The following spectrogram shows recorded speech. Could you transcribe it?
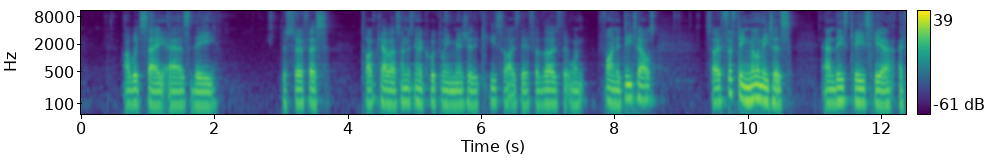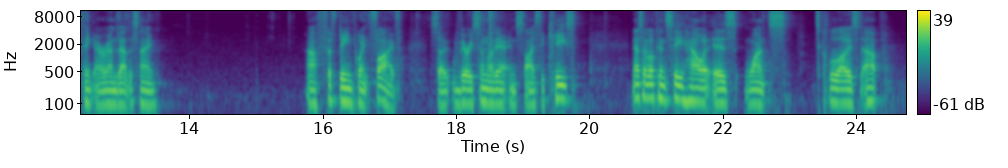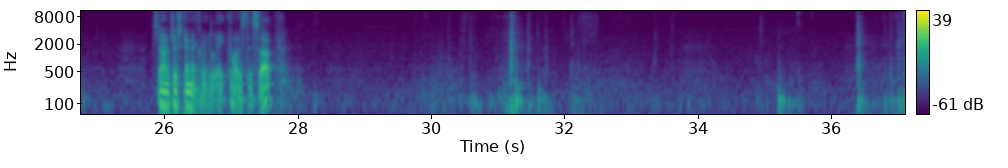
I would say, as the, the Surface type cover. So I'm just going to quickly measure the key size there for those that want finer details. So 15 millimeters, and these keys here, I think, are around about the same. Uh, 15.5. So very similar there in size. The keys. Now let's have a look and see how it is once it's closed up. So I'm just going to quickly close this up.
